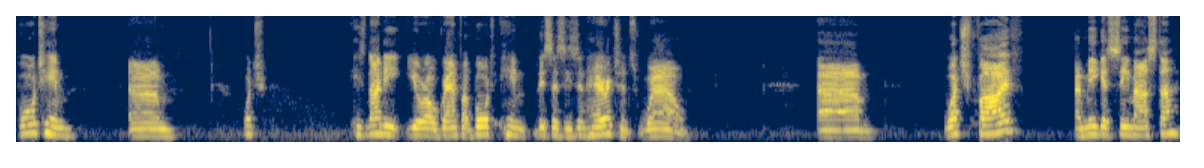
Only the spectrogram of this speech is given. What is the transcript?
bought him um, which his 90 year old grandfather bought him this as his inheritance. Wow. Um, watch 5, Omega Seamaster.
